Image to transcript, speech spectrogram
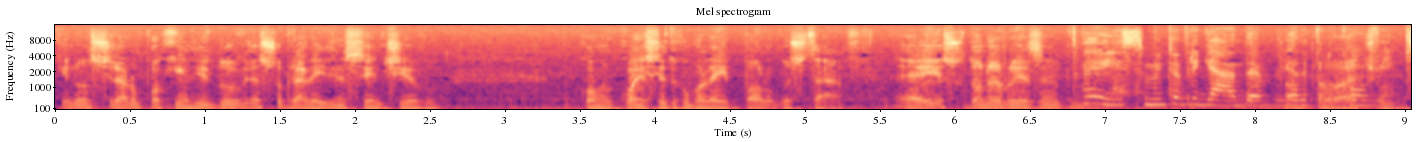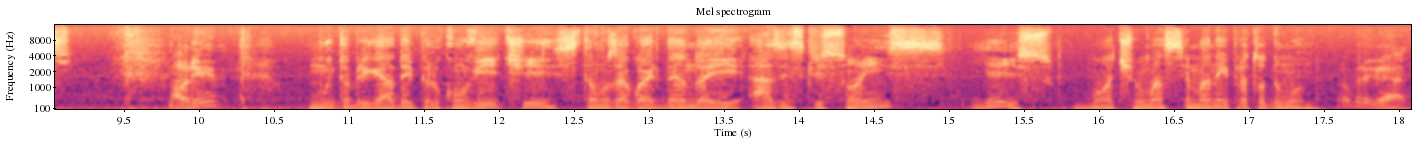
que nos tiraram um pouquinho de dúvidas sobre a lei de incentivo, como, conhecido como Lei Paulo Gustavo. É isso, dona Heloísa? É isso, muito obrigada. Obrigada então, tá pelo ótimo. convite. Mauri? Muito obrigado aí pelo convite. Estamos aguardando aí as inscrições. E é isso. Uma ótima semana aí para todo mundo. Obrigado.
